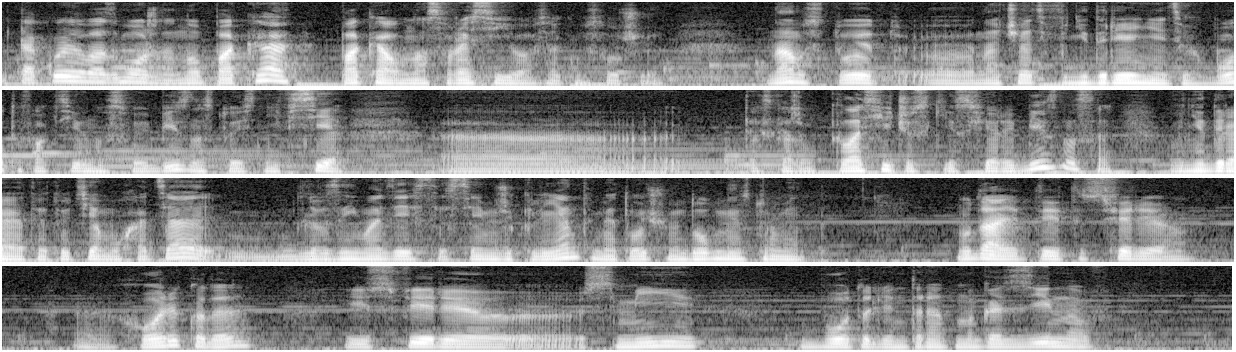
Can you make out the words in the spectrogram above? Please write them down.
такое возможно, но пока, пока у нас в России, во всяком случае, нам стоит э, начать внедрение этих ботов активно в свой бизнес, то есть не все так скажем, классические сферы бизнеса внедряют эту тему, хотя для взаимодействия с теми же клиентами это очень удобный инструмент. Ну да, и ты это в сфере э, хорика, да? И в сфере э, СМИ, бота для интернет-магазинов.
